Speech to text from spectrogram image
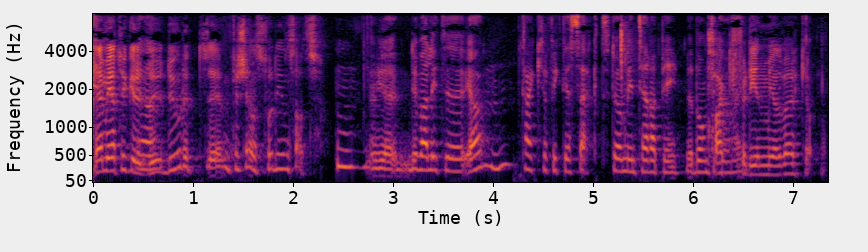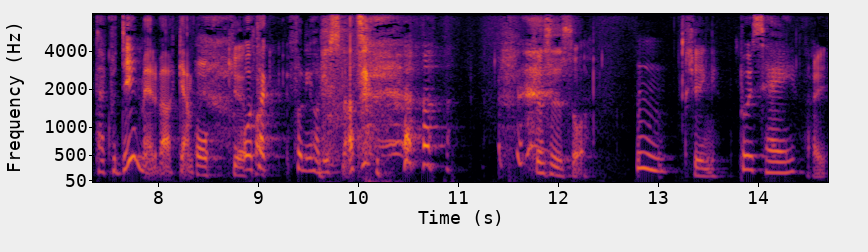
men jag tycker Ja. du, du gjorde ett, en förtjänstfull insats. mm, det var lite, ja, mm, tack jag fick det sagt. Det var min terapi med Tack för din medverkan. Tack för din medverkan. Och, eh, Och tack för att ni har lyssnat. Precis så. Tjing. Puss, hej. Hej.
